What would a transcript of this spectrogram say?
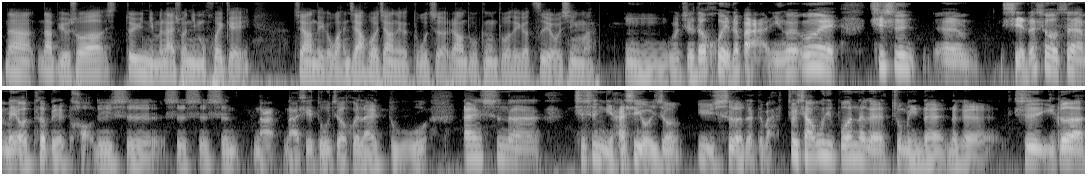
那那比如说对于你们来说，你们会给这样的一个玩家或这样的一个读者让渡更多的一个自由性吗？嗯，我觉得会的吧，因为因为其实嗯。写的时候虽然没有特别考虑是是是是哪哪些读者会来读，但是呢，其实你还是有一种预设的，对吧？就像乌利波那个著名的那个，是一个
